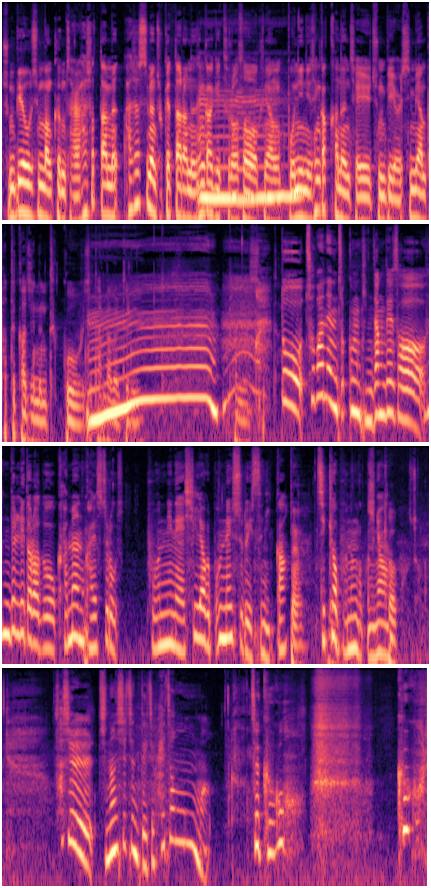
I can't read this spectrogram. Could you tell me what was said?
준비해 오신 만큼 잘 하셨다면 하셨으면 좋겠다라는 생각이 음. 들어서 그냥 본인이 생각하는 제일 준비 열심히 한 파트까지는 듣고 이제 탈락을 드린 음. 편이었습니다. 또 초반에는 조금 긴장돼서 흔들리더라도 가면 갈수록 본인의 실력을 뽐낼 수도 있으니까 네. 지켜보는 거군요. 지켜보죠. 사실 지난 시즌 때 이제 회전목마 제가 그거 그거를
